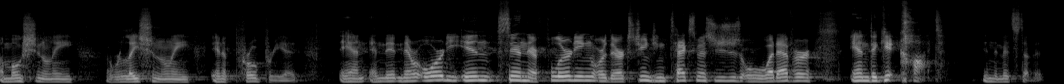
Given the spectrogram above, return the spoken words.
emotionally, relationally inappropriate. And, and then they're already in sin, they're flirting or they're exchanging text messages or whatever, and they get caught in the midst of it.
